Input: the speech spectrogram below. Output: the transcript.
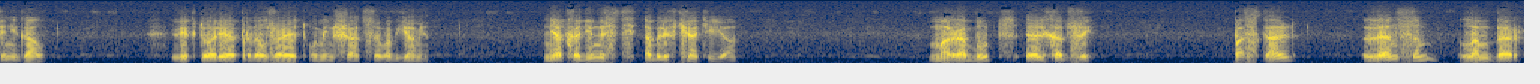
Сенегал. Виктория продолжает уменьшаться в объеме. Необходимость облегчать ее. Марабут Эль-Хаджи. Паскаль Венсон Ламбер.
